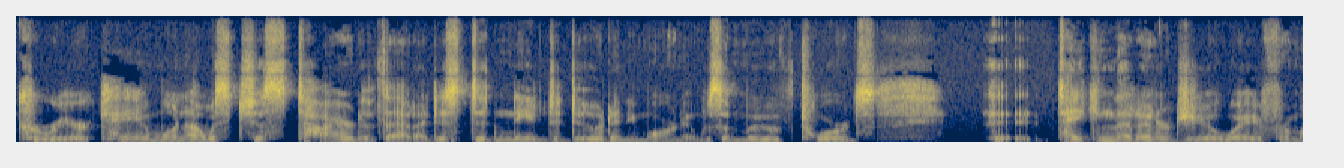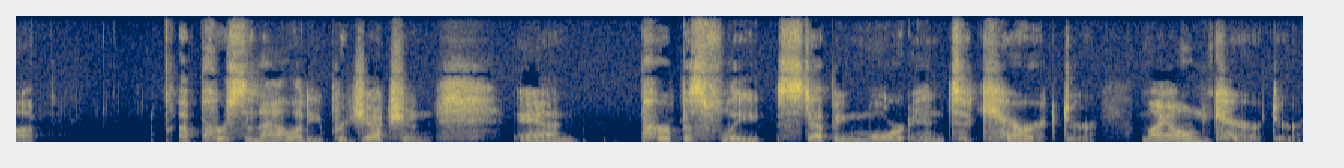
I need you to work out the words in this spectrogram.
career came when I was just tired of that. I just didn't need to do it anymore. And it was a move towards taking that energy away from a a personality projection and purposefully stepping more into character, my own character.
